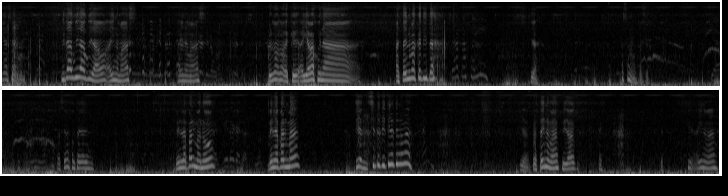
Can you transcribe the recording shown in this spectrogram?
que ese árbol. Cuidado, cuidado, cuidado. Ahí nomás. Ahí nomás. Pero no, no, es que ahí abajo hay una... Hasta ahí nomás, Catita. Ya estás ahí. Ya. Pasa nomás, pasa. Pasa, con allá. ¿Ven la palma, no? ¿Ven la palma? Tira, siéntate, tírate nomás. Ya, pero hasta ahí nomás, cuidado. Ahí, Ya, sí, ahí nomás,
